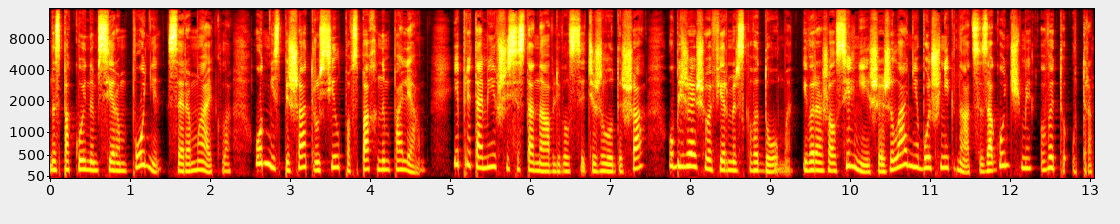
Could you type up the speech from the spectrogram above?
На спокойном сером пони сэра Майкла он не спеша трусил по вспаханным полям и, притомившись, останавливался, тяжело дыша, у ближайшего фермерского дома и выражал сильнейшее желание больше не гнаться за гончими в это утро.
